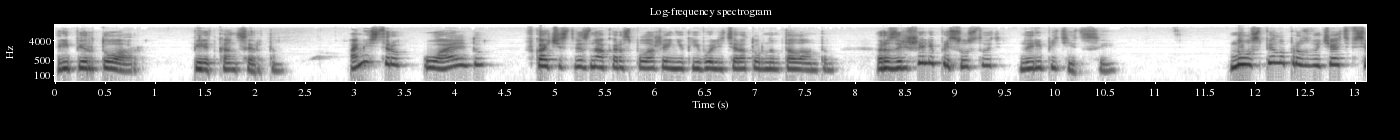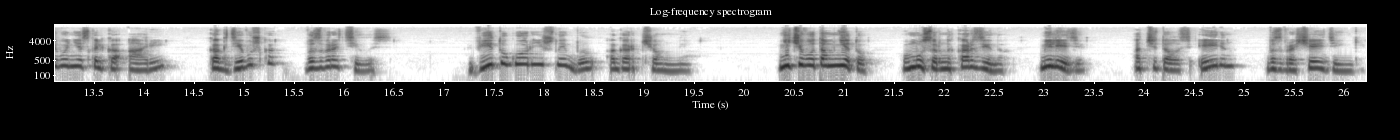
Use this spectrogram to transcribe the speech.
репертуар перед концертом. А мистеру Уайльду в качестве знака расположения к его литературным талантам разрешили присутствовать на репетиции. Но успело прозвучать всего несколько арий, как девушка возвратилась. Вид у горничной был огорченный. «Ничего там нету в мусорных корзинах, миледи!» – отчиталась Эйрин, возвращая деньги.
